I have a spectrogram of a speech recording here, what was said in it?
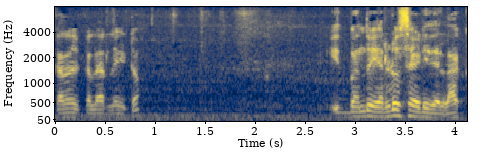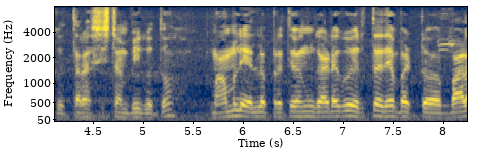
ಕಲರ್ ಕಲರ್ ಲೈಟು ಇದು ಬಂದು ಎರಡು ಸೈಡ್ ಇದೆ ಲಾಕ್ ಥರ ಸಿಸ್ಟಮ್ ಬೀಗದ್ದು ಮಾಮೂಲಿ ಎಲ್ಲ ಪ್ರತಿಯೊಂದು ಗಾಡಿಗೂ ಇರ್ತದೆ ಬಟ್ ಭಾಳ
